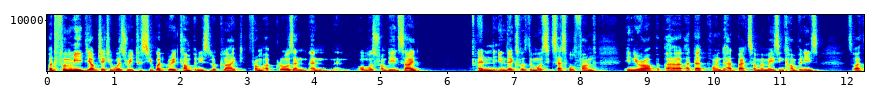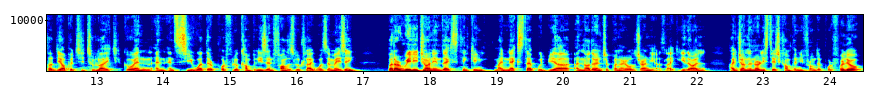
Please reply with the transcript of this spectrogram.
but for me, the objective was really to see what great companies look like from up close and, and, and almost from the inside. And Index was the most successful fund in Europe uh, at that point. They had backed some amazing companies. So I thought the opportunity to like go and, and, and see what their portfolio companies and founders look like was amazing. But I really joined Index thinking my next step would be a, another entrepreneurial journey. I was like, either I'll, I join an early stage company from the portfolio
